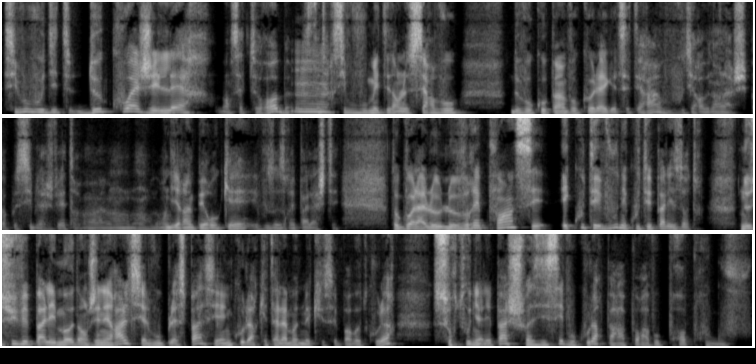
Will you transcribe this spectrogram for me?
Si vous vous dites, de quoi j'ai l'air dans cette robe? Mmh. C'est-à-dire, si vous vous mettez dans le cerveau de vos copains, vos collègues, etc., vous vous direz, oh, non, là, je suis pas possible, là, je vais être, on, dirait un perroquet, et vous oserez pas l'acheter. Donc voilà, le, le vrai point, c'est écoutez-vous, n'écoutez pas les autres. Ne suivez pas les modes en général si elles vous plaisent pas. S'il y a une couleur qui est à la mode mais que c'est pas votre couleur, surtout n'y allez pas. Choisissez vos couleurs par rapport à vos propres goûts.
